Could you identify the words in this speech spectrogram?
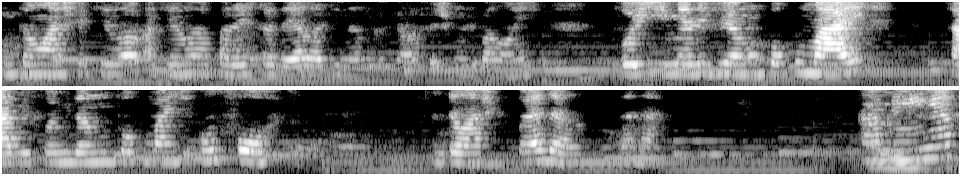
Então acho que aquilo, aquela palestra dela, a dinâmica que ela fez com os balões, foi me aliviando um pouco mais, sabe? Foi me dando um pouco mais de conforto. Então acho que foi a dela, da Nai. A minha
